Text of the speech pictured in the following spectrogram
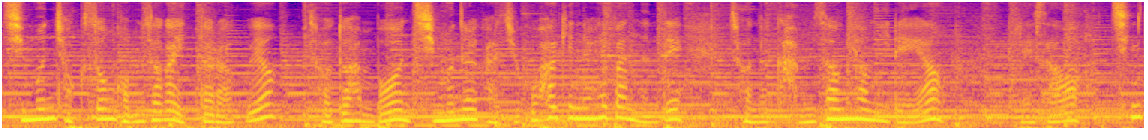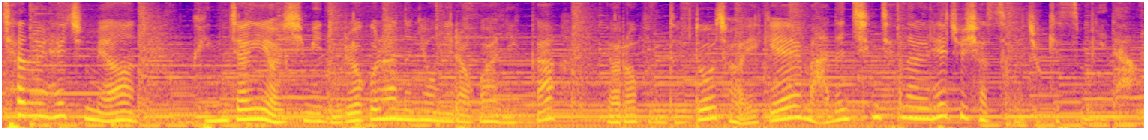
지문 적성 검사가 있더라고요. 저도 한번 지문을 가지고 확인을 해봤는데 저는 감성형이래요. 그래서 칭찬을 해주면 굉장히 열심히 노력을 하는 형이라고 하니까 여러분들도 저에게 많은 칭찬을 해주셨으면 좋겠습니다.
